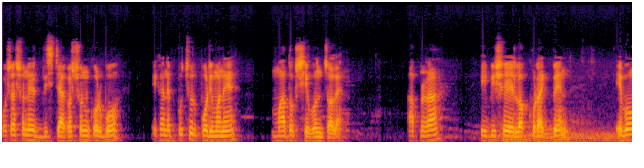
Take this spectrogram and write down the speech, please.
প্রশাসনের দৃষ্টি আকর্ষণ করব। এখানে প্রচুর পরিমাণে মাদক সেবন চলে। আপনারা এই বিষয়ে লক্ষ্য রাখবেন এবং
